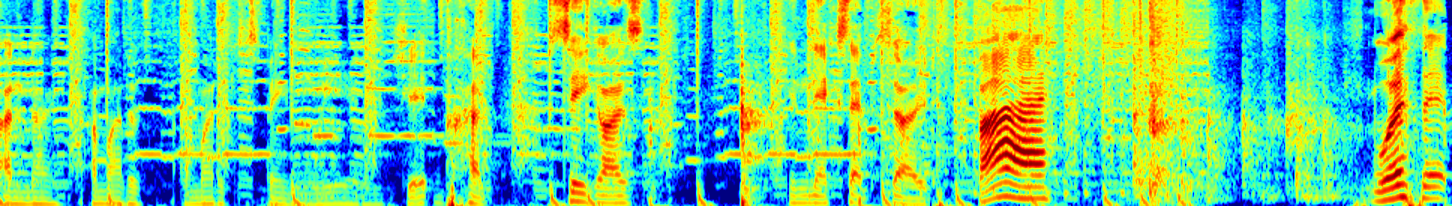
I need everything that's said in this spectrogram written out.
I don't know. I might have I might have just been weird and shit. But see you guys in next episode. Bye. Worth it.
